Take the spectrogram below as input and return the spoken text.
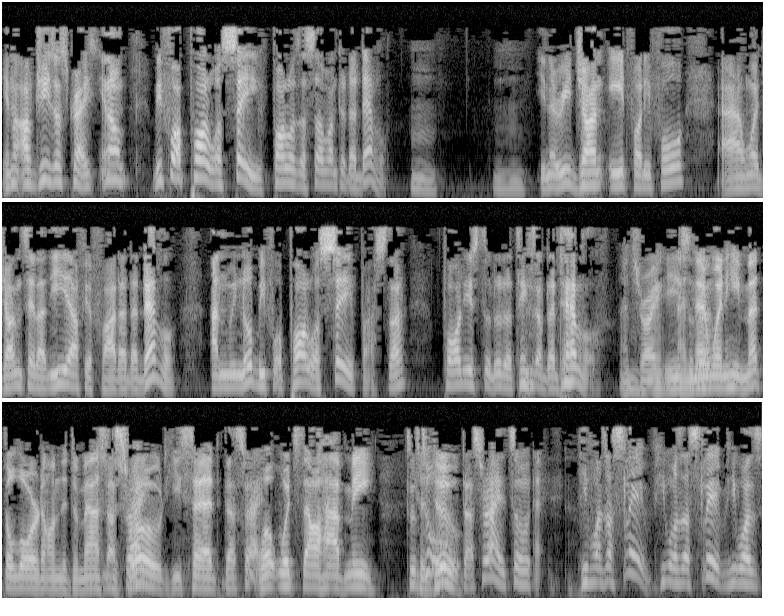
You know, of Jesus Christ. You know, before Paul was saved, Paul was a servant to the devil. Mm. Mm-hmm. You know, read John 8 44, uh, where John said that ye have your father the devil. And we know before Paul was saved, Pastor, Paul used to do the things of the devil. That's right. And then when he met the Lord on the Damascus right. Road, he said, That's right. What wouldst thou have me to, to do. do? That's right. So he was a slave. He was a slave. He was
